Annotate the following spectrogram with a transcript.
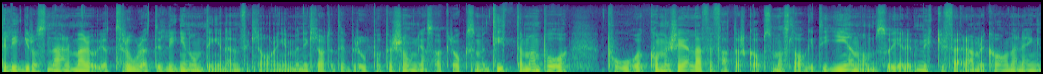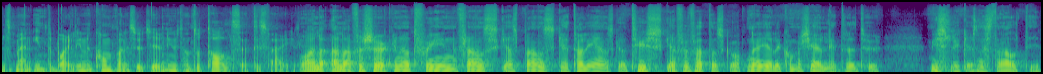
det ligger oss närmare och jag tror att det ligger någonting i den förklaringen. Men det är klart att det beror på personliga saker också. Men tittar man på, på kommersiella författarskap som har slagit igenom så är det mycket färre amerikaner än engelsmän. Inte bara i Linne Companys utgivning utan totalt sett i Sverige. Och alla, alla försöken att få in franska, spanska, italienska och tyska författarskap när det gäller kommersiell litteratur misslyckas nästan alltid.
